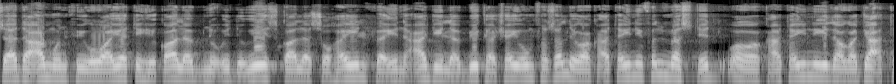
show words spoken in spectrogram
زاد عم في روايته قال ابن إدريس قال سهيل فإن عجل بك شيء فصل ركعتين في المسجد وركعتين إذا رجعت.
